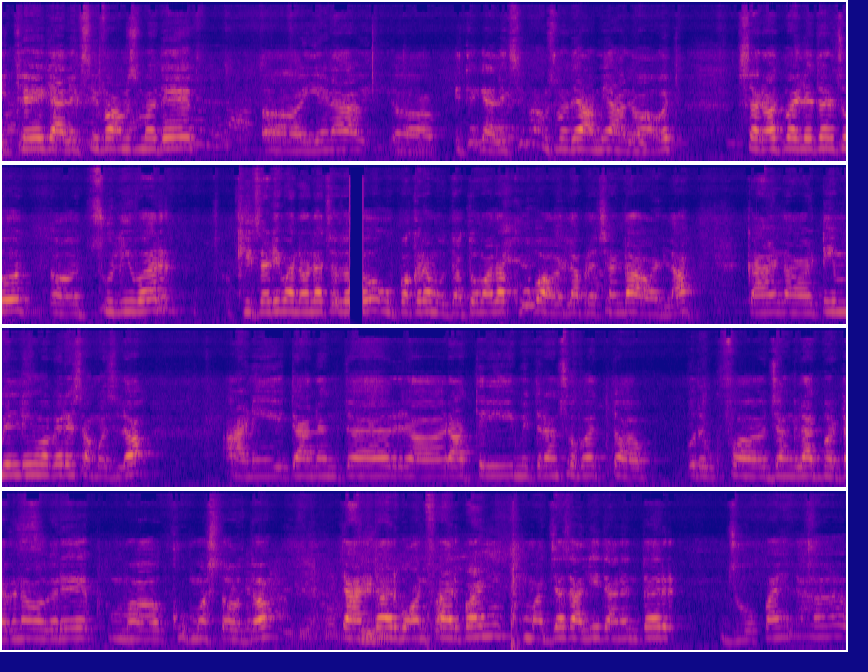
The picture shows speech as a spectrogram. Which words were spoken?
इथे गॅलेक्सी फार्म्समध्ये येणार इथे गॅलेक्सी फार्म्समध्ये आम्ही आलो आहोत. सर्वात पहिले तर जो चुलीवर खिचडी बनवण्याचा जो उपक्रम होता तो मला खूप आवडला प्रचंड आवडला. कारण टीम बिल्डिंग वगैरे समजलं. आणि त्यानंतर रात्री मित्रांसोबत जंगलात भटकणं वगैरे खूप मस्त होतं. त्यानंतर बॉनफायर पण मज्जा झाली. त्यानंतर झोपायला.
